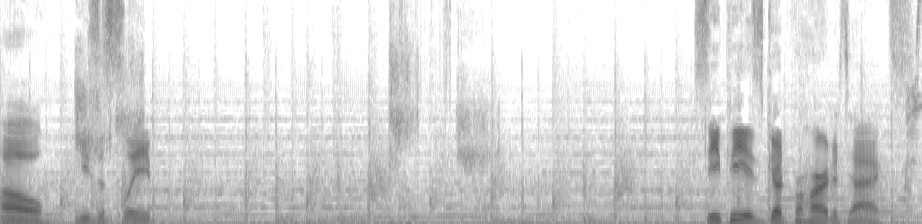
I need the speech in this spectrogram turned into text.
Oh, he's asleep. CP is good for heart attacks.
